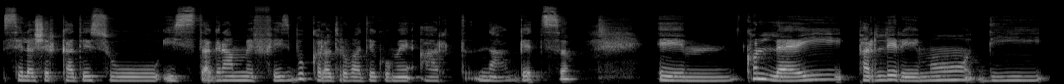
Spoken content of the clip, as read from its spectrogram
se la cercate su Instagram e Facebook la trovate come Art Nuggets e ehm, con lei parleremo di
